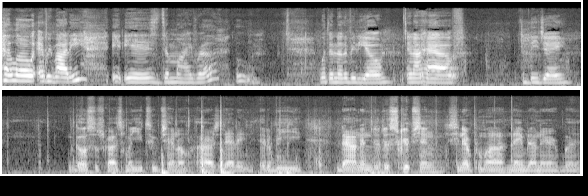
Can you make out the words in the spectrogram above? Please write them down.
Hello everybody, it is D'Amyra Ooh, with another video and I have DJ. Go subscribe to my YouTube channel, Iris Daddy. It'll be down in the description. She never put my name down there, but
